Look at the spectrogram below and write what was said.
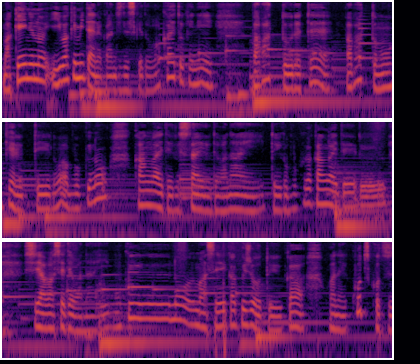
負け犬の言い訳みたいな感じですけど若い時にババッと売れてババッと儲けるっていうのは僕の考えているスタイルではないというか僕が考えている幸せではない。僕のまあ性格上というかはねコツコツ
